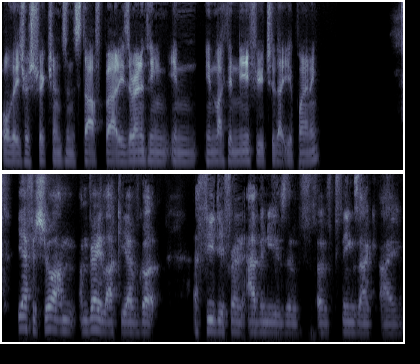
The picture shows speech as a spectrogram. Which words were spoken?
all these restrictions and stuff, but is there anything in in like the near future that you're planning? Yeah, for sure. I'm I'm very lucky. I've got a few different avenues of of things like I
